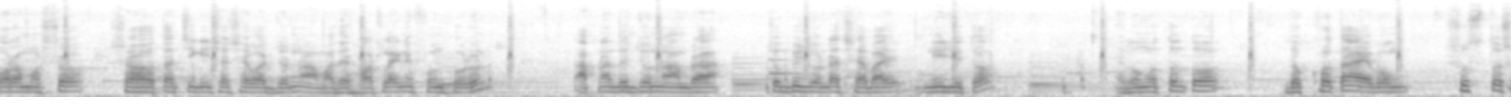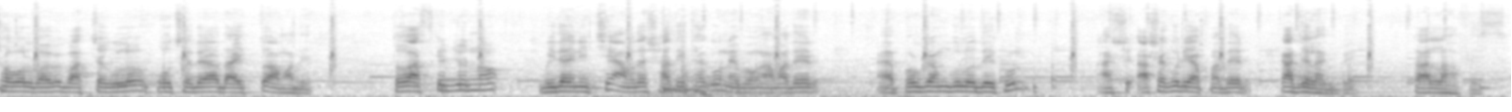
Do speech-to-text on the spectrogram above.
পরামর্শ, সহায়তা, চিকিৎসা সেবার জন্য আমাদের হটলাইনে ফোন করুন। আপনাদের জন্য আমরা চব্বিশ ঘণ্টা সেবায় নিয়োজিত এবং অত্যন্ত দক্ষতা এবং সুস্থ সবলভাবে বাচ্চাগুলো পৌঁছে দেওয়া দায়িত্ব আমাদের। তো আজকের জন্য বিদায় নিচ্ছি। আমাদের সাথে থাকুন এবং আমাদের প্রোগ্রামগুলো দেখুন। আশা করি আপনাদের কাজে লাগবে। তো আল্লাহ হাফেজ।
